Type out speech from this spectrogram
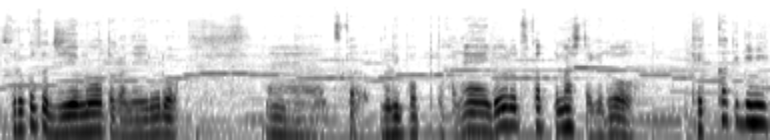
それこそ GMO とかねいろいろ、えー、使うロリポップとかねいろいろ使ってましたけど結果的に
